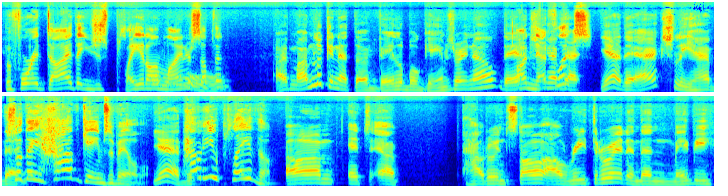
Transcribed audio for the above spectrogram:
before it died, that you just play it online or something. Ooh. I'm, I'm looking at the available games right now. They On actually have Netflix? that- yeah, they actually have that. So they have games available. Yeah, the- How do you play them? um, it's uh, how to install. I'll read through it and then maybe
